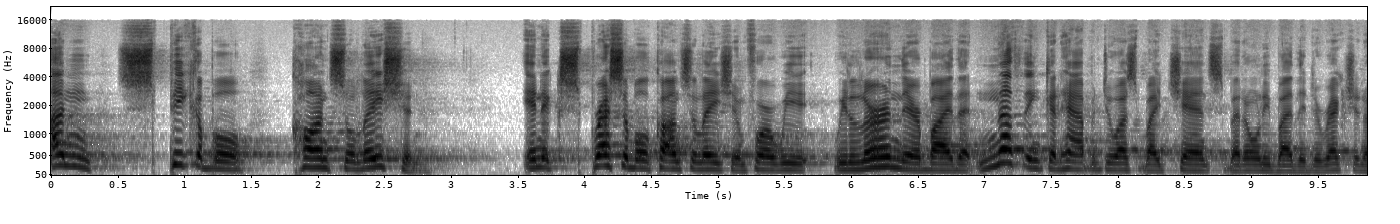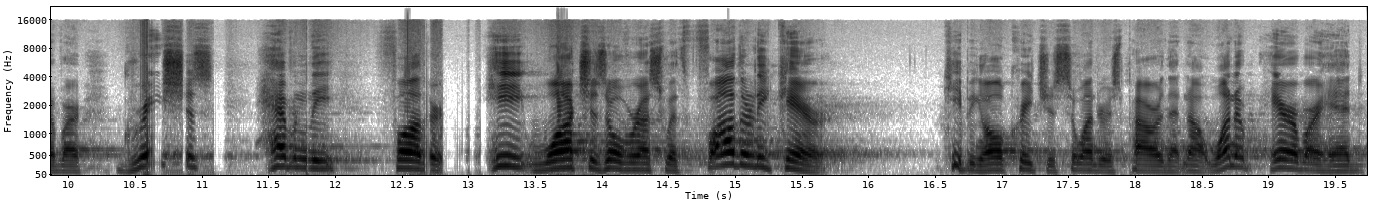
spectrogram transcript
unspeakable consolation inexpressible consolation, for we, we learn thereby that nothing can happen to us by chance, but only by the direction of our gracious Heavenly Father. He watches over us with fatherly care, keeping all creatures so under His power that not one hair of our head,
